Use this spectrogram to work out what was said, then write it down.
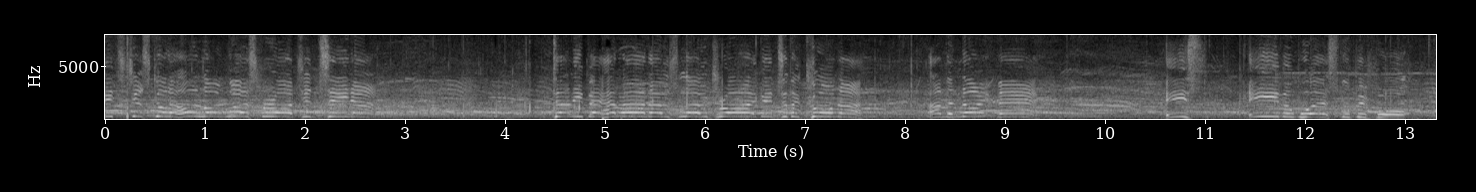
It's just got a whole lot worse for Argentina. Danny Bejarano's low drive into the corner. And the nightmare is even worse than before.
